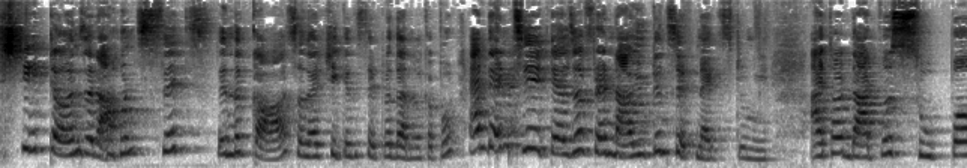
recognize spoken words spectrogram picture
she turns around, sits in the car so that she can sit with Anil Kapoor, and then she tells her friend, "Now you can sit next to me." I thought that was super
